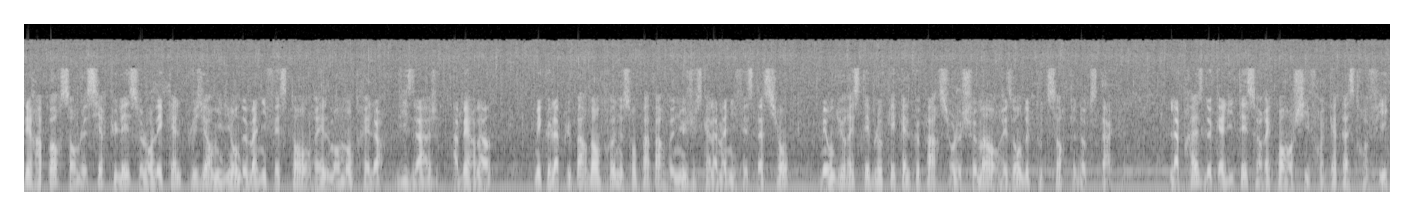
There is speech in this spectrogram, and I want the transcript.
des rapports semblent circuler selon lesquels plusieurs millions de manifestants ont réellement montré leur visage à Berlin, mais que la plupart d'entre eux ne sont pas parvenus jusqu'à la manifestation, mais ont dû rester bloqués quelque part sur le chemin en raison de toutes sortes d'obstacles. La presse de qualité se répand en chiffres catastrophiques,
